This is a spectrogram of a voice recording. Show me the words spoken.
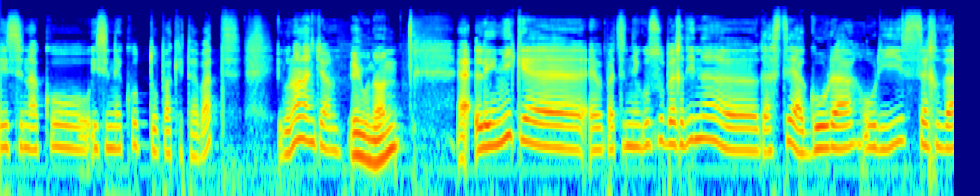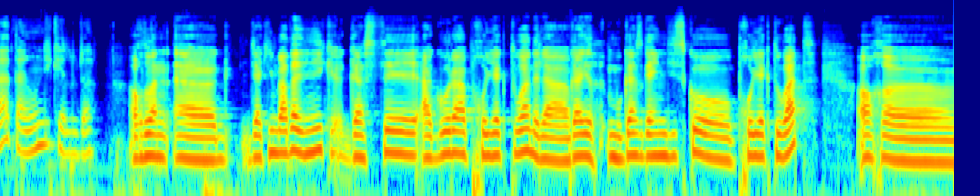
izenako, izeneko topaketa bat. Egunon, Antxon? Egunon. Lehenik, e, batzen diguzu berdin, gazte agora hori zer da eta hundik heldu da? Orduan, uh, jakin behar da denik gazte agora proiektua dela mugaz gaindizko proiektu bat. Hor, uh,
